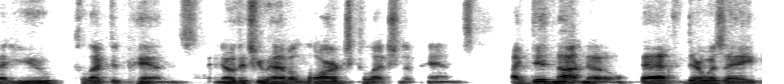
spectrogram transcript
that you collected pens. I know that you have a large collection of pens. I did not know that there was a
